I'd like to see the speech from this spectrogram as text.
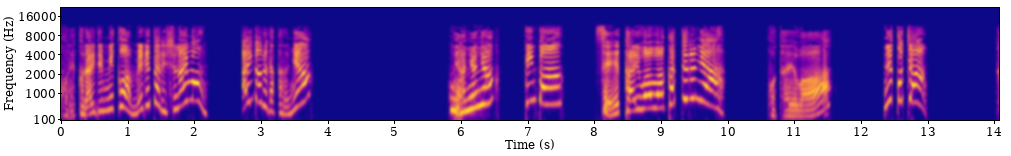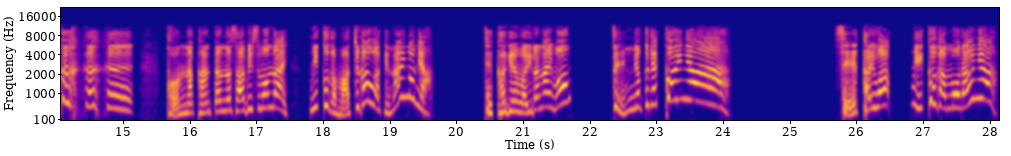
これくらいでミクはめげたりしないもんアイドルだからにゃにゃにゃにゃ正解はわかってるにゃ答えは、猫ちゃん。ふっふっふこんな簡単なサービス問題、ミクが間違うわけないのにゃ手加減はいらないもん。全力で来いにゃ正解は、ミクがもらうに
